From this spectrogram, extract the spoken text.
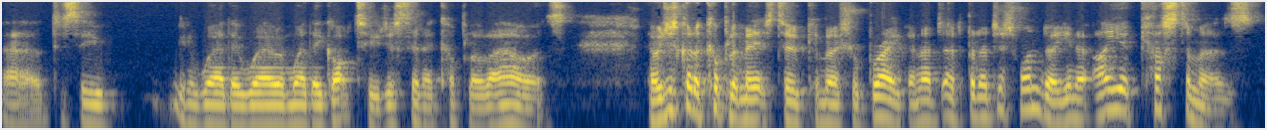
uh, to see you know where they were and where they got to just in a couple of hours. Now we've just got a couple of minutes to commercial break, and I, but I just wonder, you know, are your customers,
